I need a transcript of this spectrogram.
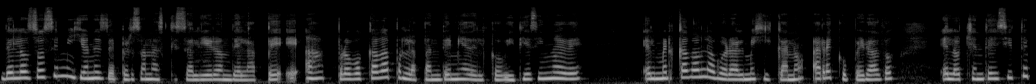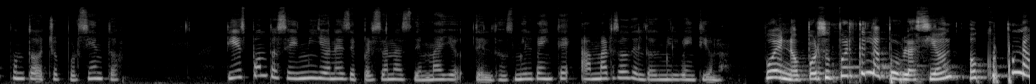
De los 12 millones de personas que salieron de la PEA provocada por la pandemia del COVID-19, el mercado laboral mexicano ha recuperado el 87.8%. 10.6 millones de personas de mayo del 2020 a marzo del 2021. Bueno, por su parte la población ocupa una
